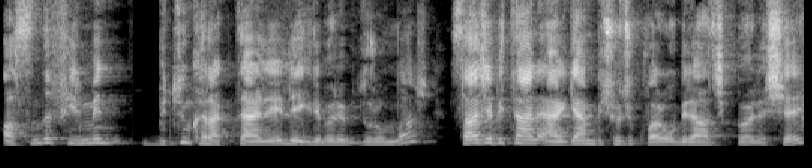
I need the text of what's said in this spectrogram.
Aslında filmin bütün karakterleriyle ilgili böyle bir durum var. Sadece bir tane ergen bir çocuk var. O birazcık böyle şey.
